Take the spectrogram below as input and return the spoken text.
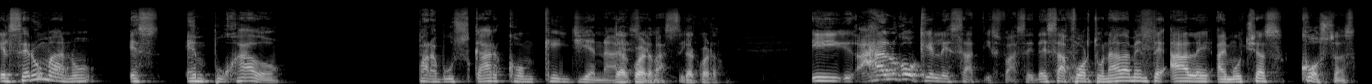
el ser humano es empujado para buscar con qué llenar de acuerdo, ese vacío. De acuerdo. Y algo que le satisface. Desafortunadamente, Ale, hay muchas cosas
